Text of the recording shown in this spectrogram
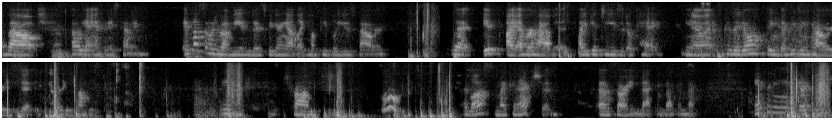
about oh yeah, Anthony's coming. It's not so much about me as it is figuring out like how people use power. That if I ever have it, I get to use it okay you know, because I don't think abusing power is good. Trump. I think Trump. Ooh, I lost my connection. Oh, sorry, I'm back. I'm back. I'm back. Anthony, I guess is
